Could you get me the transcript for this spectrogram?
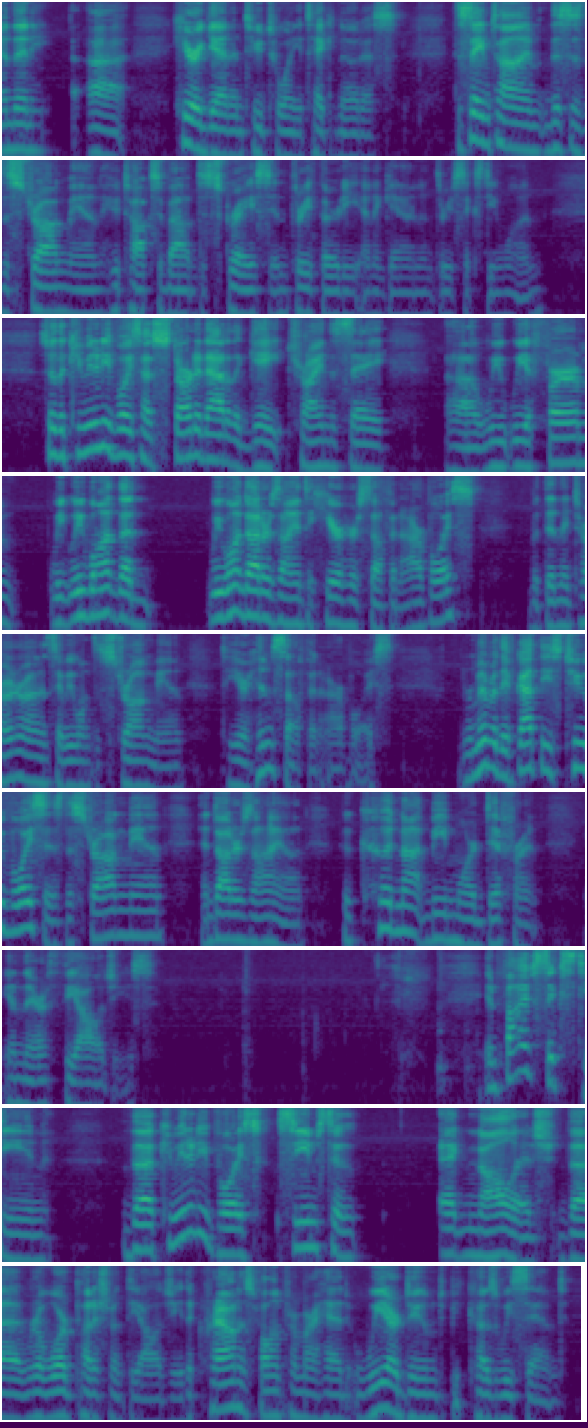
and then uh, here again in 220, take notice. At the same time, this is the strong man who talks about disgrace in 330 and again in 361. So the community voice has started out of the gate trying to say, uh, we, we affirm, we, we want the, we want daughter Zion to hear herself in our voice, but then they turn around and say, we want the strong man to hear himself in our voice. Remember, they've got these two voices, the strong man and daughter Zion, who could not be more different in their theologies. In 516, the community voice seems to acknowledge the reward punishment theology. The crown has fallen from our head. We are doomed because we sinned.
